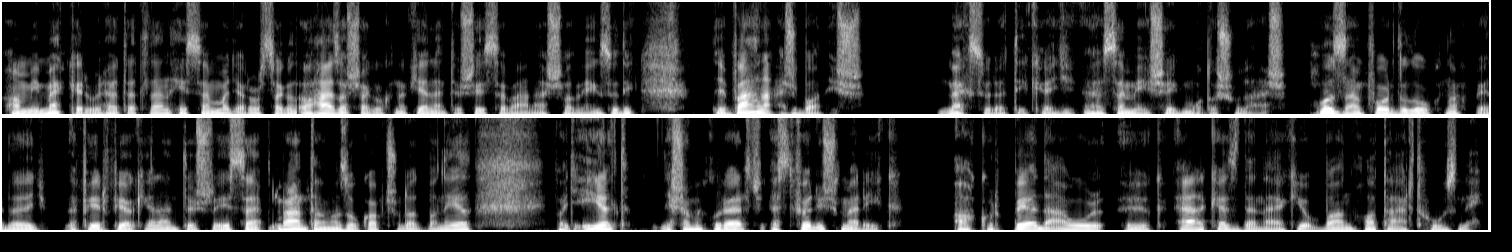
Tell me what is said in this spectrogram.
ami megkerülhetetlen, hiszen Magyarországon a házasságoknak jelentős része vállással végződik, de vállásban is megszületik egy személyiségmódosulás. Hozzám fordulóknak például egy férfiak jelentős része bántalmazó kapcsolatban él, vagy élt, és amikor ezt fölismerik, akkor például ők elkezdenek jobban határt húzni.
